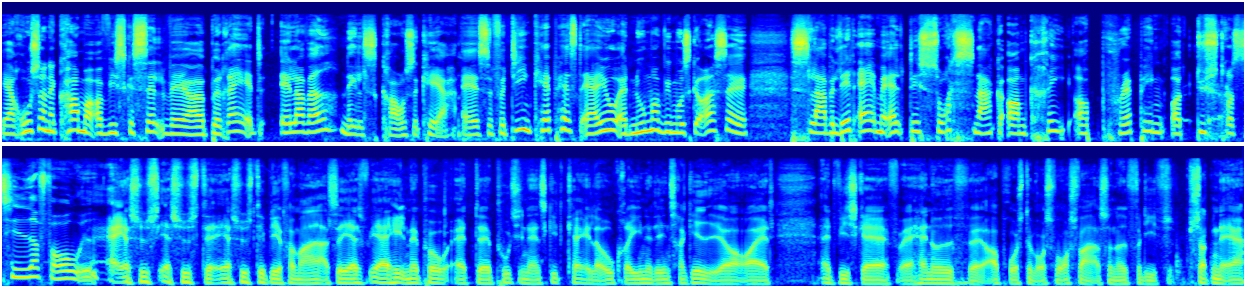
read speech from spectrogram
Ja, russerne kommer, og vi skal selv være beredt, eller hvad, Niels Krausekær? Altså, for din kæphest er jo, at nu må vi måske også øh, slappe lidt af med alt det sort snak om krig og prepping og dystre tider forud. Ja, jeg synes, jeg synes, det, jeg synes, det bliver for meget. Altså, jeg, jeg er helt med på, at øh, Putin er en skidt kal, og Ukraine det er en tragedie, og at, at vi skal have noget øh, opruste vores forsvar og sådan noget, fordi sådan er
